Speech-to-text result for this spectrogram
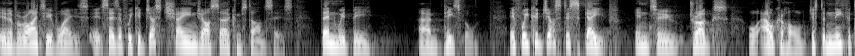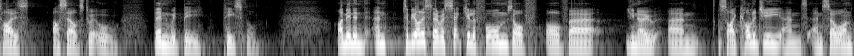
in a variety of ways. It says if we could just change our circumstances, then we'd be um, peaceful. If we could just escape into drugs or alcohol, just anesthetize ourselves to it all, then we'd be peaceful. I mean, and, and to be honest, there are secular forms of, of uh, you know, um, psychology and, and so on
